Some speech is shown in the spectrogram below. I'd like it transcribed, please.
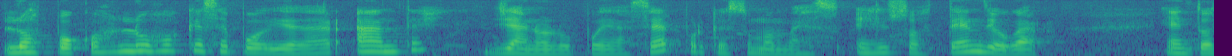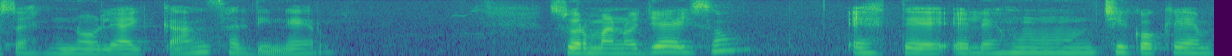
los pocos lujos que se podía dar antes ya no lo puede hacer porque su mamá es, el sostén de hogar. Entonces no le alcanza el dinero. Su hermano Jason, este, él es un chico que em-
